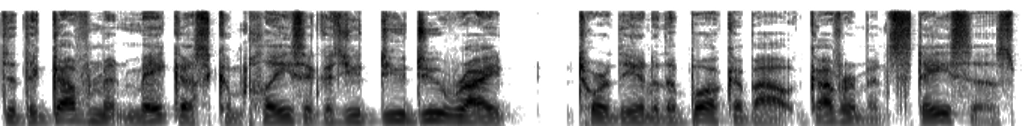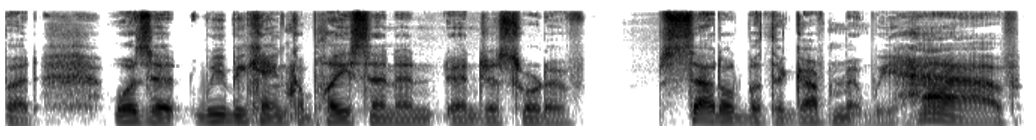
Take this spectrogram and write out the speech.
did the government make us complacent, because you, you do write toward the end of the book about government stasis, but was it we became complacent and, and just sort of settled with the government we have,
